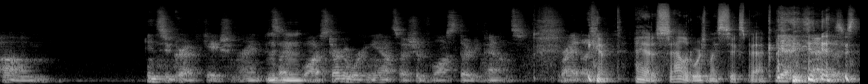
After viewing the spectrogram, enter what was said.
um, instant gratification, right? It's Mhm. like, well, I started working out, so I should have lost thirty pounds, right? Like, Yeah, I had a salad. Where's my six pack? Yeah, exactly.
